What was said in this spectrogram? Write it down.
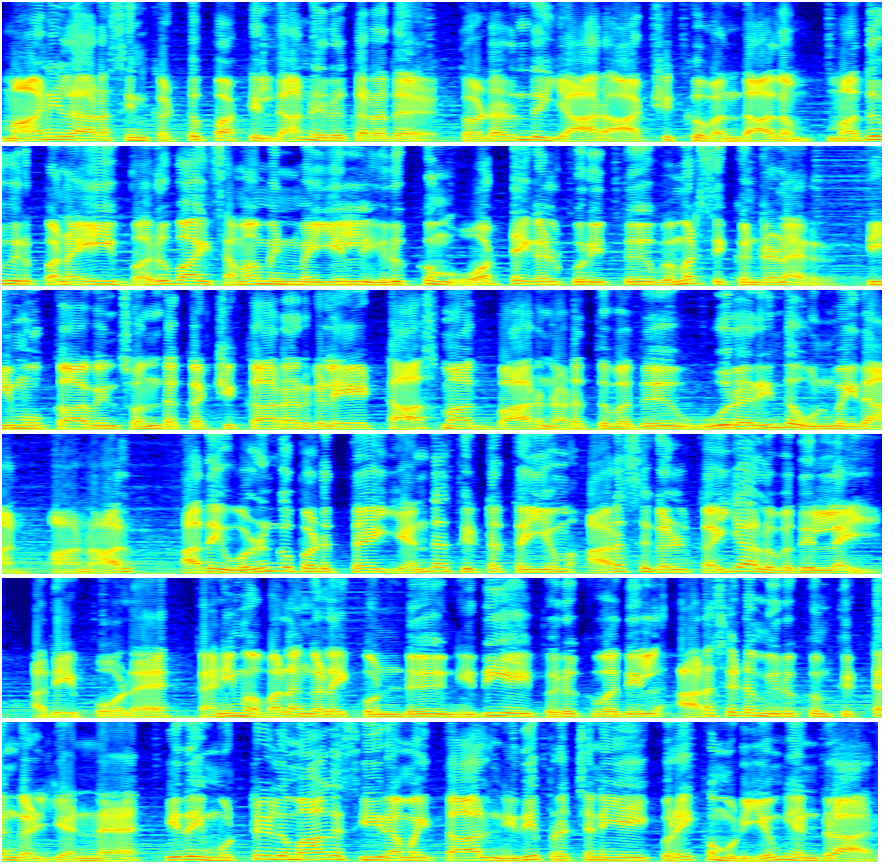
மாநில அரசின் கட்டுப்பாட்டில் தான் இருக்கிறது. தொடர்ந்து யார் ஆட்சிக்கு வந்தாலும் மது விற்பனை வருவாய் சமமின்மையில் இருக்கும் ஓட்டைகள் குறித்து விமர்சிக்கின்றனர். திமுகவின் சொந்த கட்சிக்காரர்களே டாஸ்மாக் பார் நடத்துவது ஊரறிந்த உண்மைதான். ஆனால் அதை ஒழுங்குபடுத்த எந்த திட்டத்தையும் அரசுகள் கையாளுவதில்லை. அதேபோல கனிம வளங்களை கொண்டு நிதியை பெருக்குவதில் அரசிடம் இருக்கும் திட்டங்கள் என்ன? இதை முற்றிலுமாக சீரமைத்தால் நிதி பிரச்சனையை குறைக்க முடியும் என்றார்.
